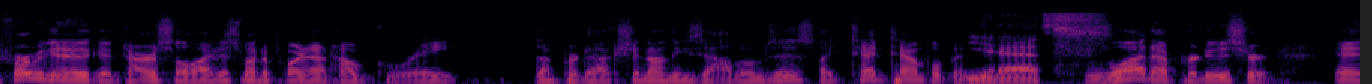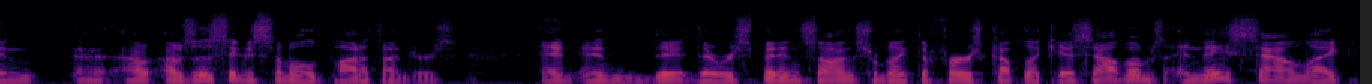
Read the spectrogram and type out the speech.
Before we get into the guitar solo, I just want to point out how great the production on these albums is. Like Ted Templeman, Yes. what a producer! And uh, I, I was listening to some old Pod of Thunders, and and they, they were spinning songs from like the first couple of Kiss albums, and they sound like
